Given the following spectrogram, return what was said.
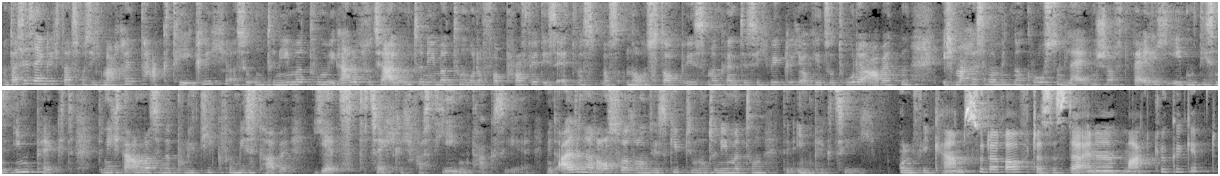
Und das ist eigentlich das, was ich mache tagtäglich. Also Unternehmertum, egal ob Sozialunternehmertum oder For-Profit, ist etwas, was nonstop ist. Man könnte sich wirklich auch hier zu Tode arbeiten. Ich mache es aber mit einer großen Leidenschaft, weil ich eben diesen Impact, den ich damals in der Politik vermisst habe, jetzt tatsächlich fast jeden Tag sehe. Mit all den Herausforderungen, die es gibt im Unternehmertum, den Impact sehe ich. Und wie kamst du darauf, dass es da eine Marktlücke gibt?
